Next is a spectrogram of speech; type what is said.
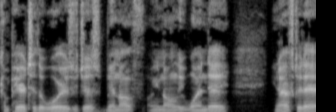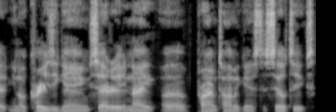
compared to the Warriors who just been off, you know, only one day. You know, after that, you know, crazy game Saturday night, uh, prime time against the Celtics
